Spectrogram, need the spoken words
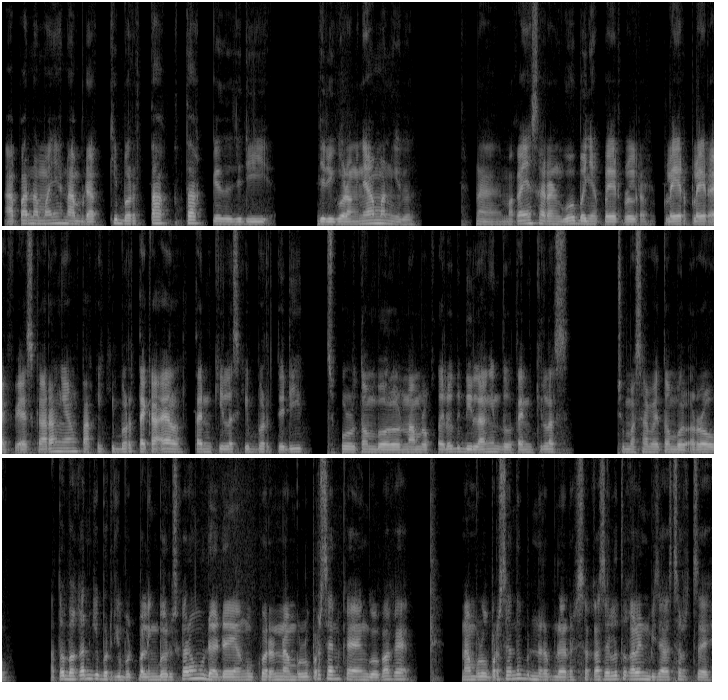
apa namanya nabrak keyboard tak tak gitu. Jadi jadi kurang nyaman gitu. Nah makanya saran gue banyak player player player player FPS sekarang yang pakai keyboard TKL 10 keyless keyboard. Jadi 10 tombol 6 lock tadi itu dilangin tuh 10 keyless. Cuma sampai tombol arrow atau bahkan keyboard keyboard paling baru sekarang udah ada yang ukuran 60% kayak yang gue pakai. 60% tuh bener-bener sekasih lu tuh kalian bisa search deh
